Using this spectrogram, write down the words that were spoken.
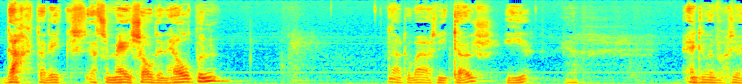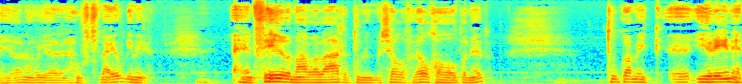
dacht dat, ik, dat ze mij zouden helpen. Nou, toen waren ze niet thuis, hier. En toen heb ik gezegd, ja, nou ja, dat hoeft voor mij ook niet meer. En vele malen later, toen ik mezelf wel geholpen heb. Toen kwam ik, eh, Irene,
